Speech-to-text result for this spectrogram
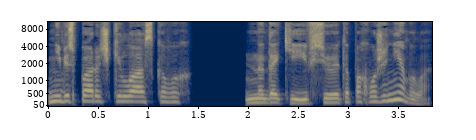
не без парочки ласковых. На Дакии все это, похоже, не было.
